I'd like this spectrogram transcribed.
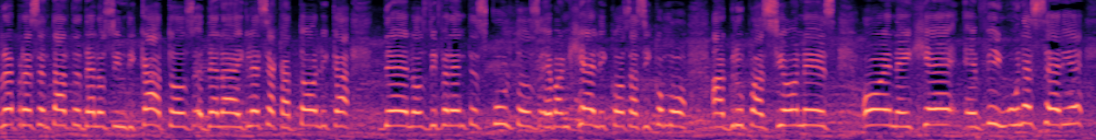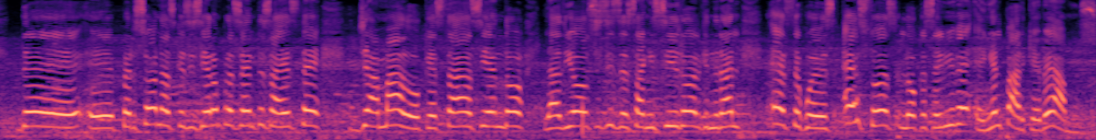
representantes de los sindicatos, de la Iglesia Católica, de los diferentes cultos evangélicos, así como agrupaciones, ONG, en fin, una serie de eh, personas que se hicieron presentes a este llamado que está haciendo la diócesis de San Isidro del General este jueves. Esto es lo que se vive en el parque. Veamos.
